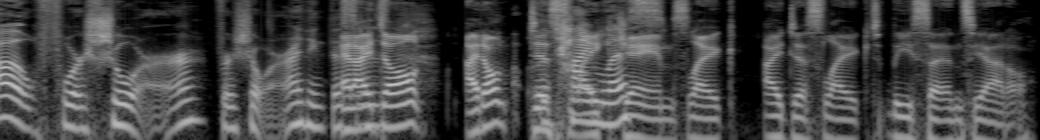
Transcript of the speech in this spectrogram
Oh, for sure. For sure. I think this and I don't I don't dislike timeless. James like I disliked Lisa in Seattle.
